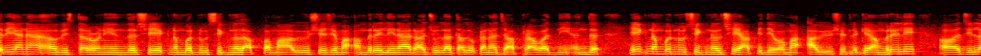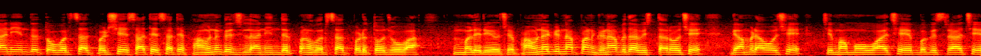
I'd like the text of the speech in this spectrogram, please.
દરિયાના વિસ્તારોની અંદર છે એક નંબરનું સિગ્નલ આપવામાં આવ્યું છે. જેમાં અમરેલીના રાજુલા તાલુકાના જાફરાબાદની અંદર એક નંબરનું સિગ્નલ છે આપી દેવામાં આવ્યું છે. એટલે કે અમરેલી જિલ્લાની અંદર તો વરસાદ પડશે, સાથે સાથે ભાવનગર જિલ્લાની અંદર પણ વરસાદ પડતો જોવા મળી રહ્યો છે. ભાવનગરના પણ ઘણા બધા વિસ્તારો છે, ગામડાઓ છે, જેમાં મહુવા છે, બગસરા છે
